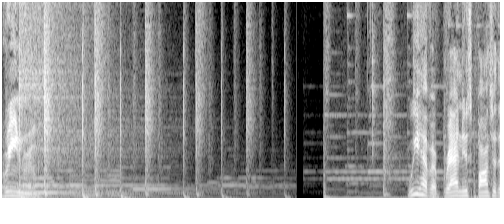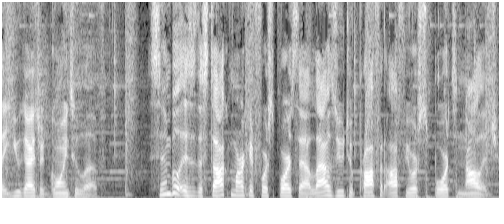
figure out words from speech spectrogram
Green Room. We have a brand new sponsor that you guys are going to love. SimBull is the stock market for sports that allows you to profit off your sports knowledge.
